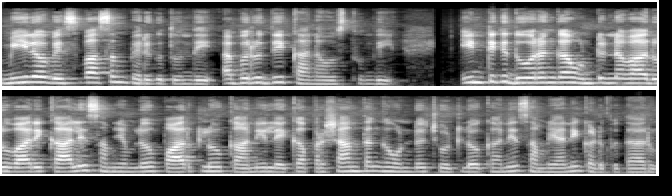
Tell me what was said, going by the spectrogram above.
మీలో విశ్వాసం పెరుగుతుంది అభివృద్ధి కానవస్తుంది. ఇంటికి దూరంగా ఉంటున్నవారు వారి ఖాళీ సమయంలో పార్కులో కానీ లేక ప్రశాంతంగా ఉండే చోటులో కానీ సమయాన్ని గడుపుతారు.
